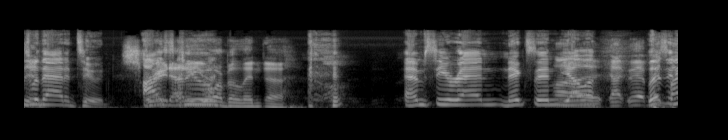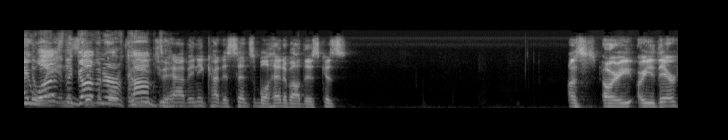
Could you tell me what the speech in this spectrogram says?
Nixon. with attitude. Straight Ice out of Cube, your Belinda. MC Ren, Nixon, Uh, Yella. uh, Listen, by he the way, was and the it's governor difficult of for me Compton. To have any kind of sensible head about this, because. Are you, are you there?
